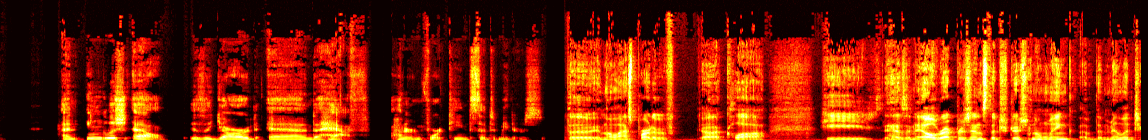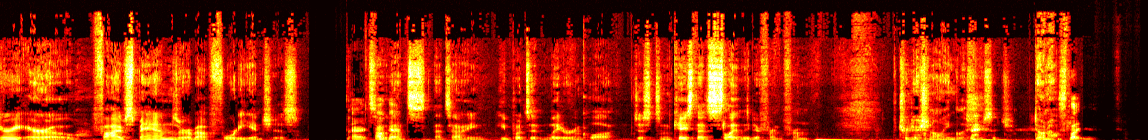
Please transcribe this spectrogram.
An English ell is a yard and a half, 114 centimeters. The in the last part of uh, Claw, he has an ell represents the traditional length of the military arrow. Five spans or about forty inches. All right, So okay. that's that's how he he puts it later in Claw. Just in case that's slightly different from traditional English usage. Don't know. Slight,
